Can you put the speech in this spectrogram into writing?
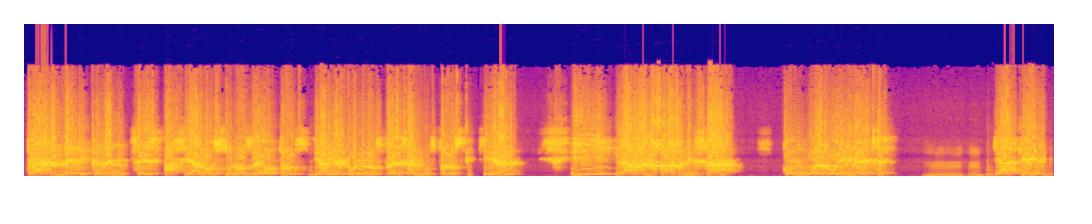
Traten de que queden espaciados unos de otros. Ya le ponen ustedes al gusto los que quieran. Y la van a barnizar con huevo y leche. Ya que,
